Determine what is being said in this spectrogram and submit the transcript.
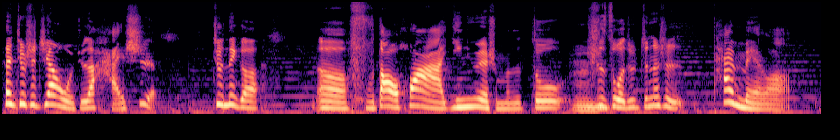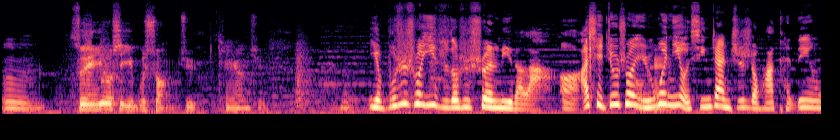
但就是这样，我觉得还是就那个呃辅道画、音乐什么的都制作就真的是太美了，嗯，所以又是一部爽剧，听上去。也不是说一直都是顺利的啦，嗯，而且就是说，如果你有星战知识的话，肯定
